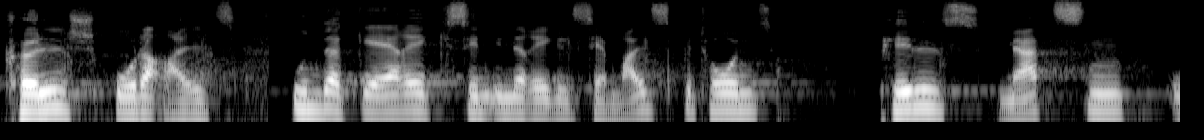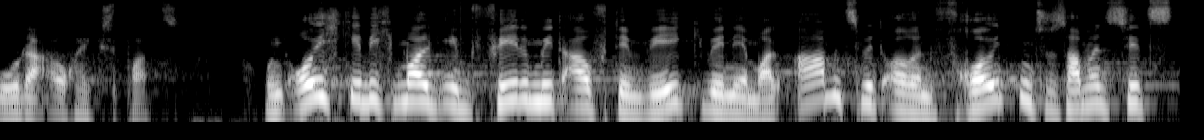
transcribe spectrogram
Kölsch oder Alt. Untergärig sind in der Regel sehr malzbetont, Pilz, Märzen oder auch Export. Und euch gebe ich mal die Empfehlung mit auf den Weg, wenn ihr mal abends mit euren Freunden zusammensitzt,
